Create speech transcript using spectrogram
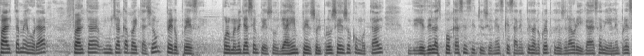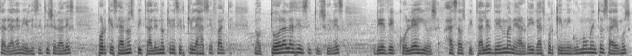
falta mejorar, falta mucha capacitación, pero pues por lo menos ya se empezó, ya empezó el proceso como tal, es de las pocas instituciones que están empezando con el proceso de la brigada a nivel empresarial, a nivel institucionales, porque sean hospitales no quiere decir que les hace falta, no, todas las instituciones, desde colegios hasta hospitales deben manejar brigadas porque en ningún momento sabemos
